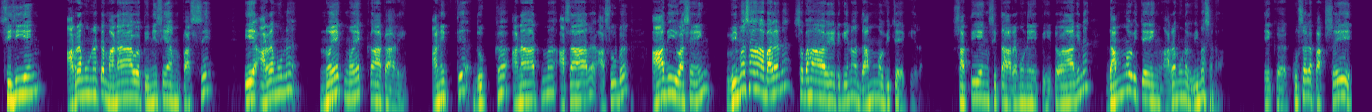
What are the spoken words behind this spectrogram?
සිහියෙන් අරමුණට මනාව පිමිසියම් පස්සේ ඒ අරමුණ නොයෙක් නොයෙක් ආකාරයෙන්. අනිත්‍ය දුක්ක අනාත්ම අසාර අසුභ ආදී වශයෙන් විමසා බලන ස්වභාවයට කියනවා දම්ම විචය කියලා. සතියෙන් සිත අරමුණේ පිහිටවාගෙන දම්ම විචයෙන් අරමුණ විමසනවා. ඒ කුසල පක්ෂයේ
